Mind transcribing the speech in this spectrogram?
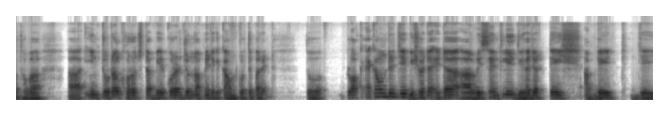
অথবা ইন টোটাল খরচটা বের করার জন্য আপনি এটাকে কাউন্ট করতে পারেন। তো ব্লক অ্যাকাউন্টের যে বিষয়টা, এটা রিসেন্টলি দুই হাজার তেইশ আপডেট যেই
